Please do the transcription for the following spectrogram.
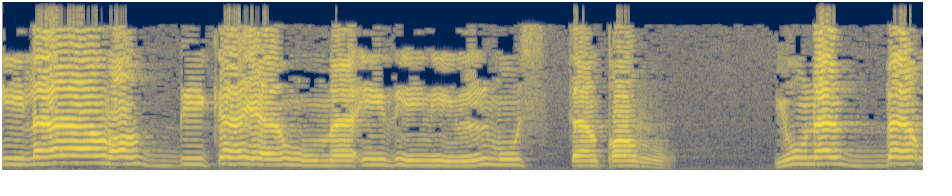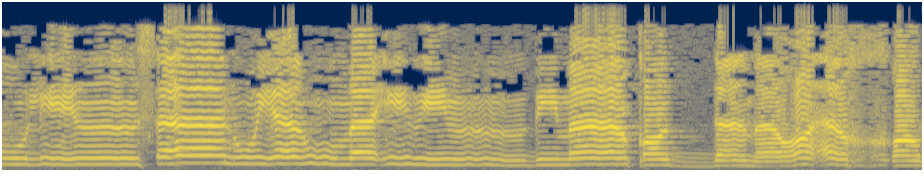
إلى ربك يومئذ المستقر ينبأ الإنسان يومئذ بما قدم وأخر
